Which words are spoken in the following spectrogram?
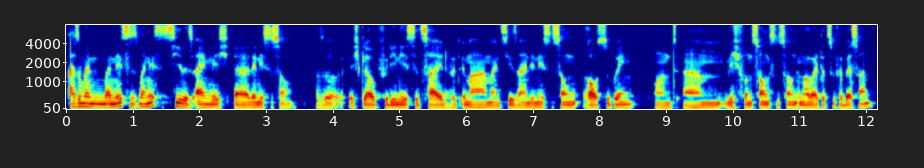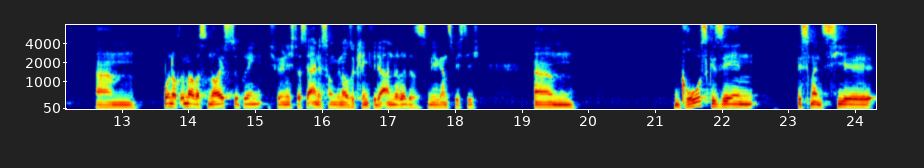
Also mein, mein, nächstes, mein nächstes Ziel ist eigentlich äh, der nächste Song. Also ich glaube, für die nächste Zeit wird immer mein Ziel sein, den nächsten Song rauszubringen und ähm, mich von Song zu Song immer weiter zu verbessern. Ähm, und auch immer was Neues zu bringen. Ich will nicht, dass der eine Song genauso klingt wie der andere, das ist mir ganz wichtig. Ähm, groß gesehen ist mein Ziel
